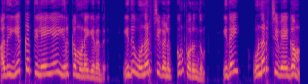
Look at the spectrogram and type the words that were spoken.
அது இயக்கத்திலேயே இருக்க முனைகிறது. இது உணர்ச்சிகளுக்கும் பொருந்தும். இதை உணர்ச்சி வேகம்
